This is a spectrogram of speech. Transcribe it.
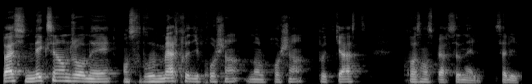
Passe une excellente journée. On se retrouve mercredi prochain dans le prochain podcast Croissance personnelle. Salut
